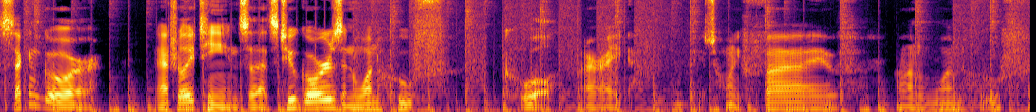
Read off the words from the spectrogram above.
Second Gore. Natural 18, so that's two Gores and one Hoof. Cool. Alright. 25 on one Hoof,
